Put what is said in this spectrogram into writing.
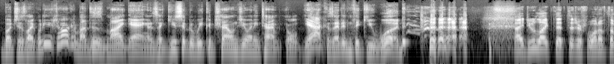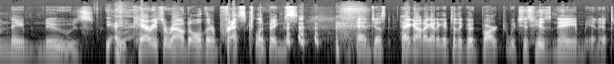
Butch is like, "What are you talking about? This is my gang." And it's like, "You said we could challenge you anytime." Well, yeah, because I didn't think you would. I do like that there's one of them named News Yeah. who carries around all their press clippings and just hang on, I got to get to the good part, which is his name in it.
